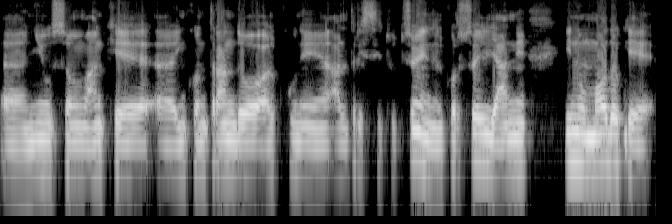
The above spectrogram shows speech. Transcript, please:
eh, Newsom, anche eh, incontrando alcune altre istituzioni nel corso degli anni in un modo che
